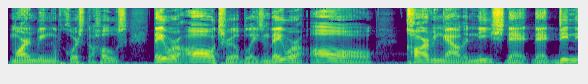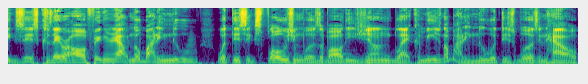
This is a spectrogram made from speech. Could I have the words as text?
Martin being, of course, the host, they were all trailblazing. They were all carving out a niche that that didn't exist because they were all figuring it out. Nobody knew what this explosion was of all these young black comedians. Nobody knew what this was and how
